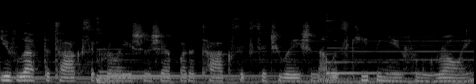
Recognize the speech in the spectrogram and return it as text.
You've left the toxic relationship or the toxic situation that was keeping you from growing,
